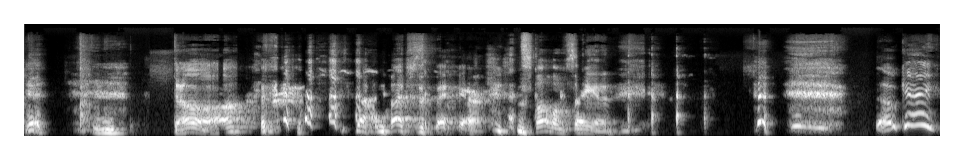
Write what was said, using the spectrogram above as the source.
Duh. Not much there. That's all I'm saying. Okay,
